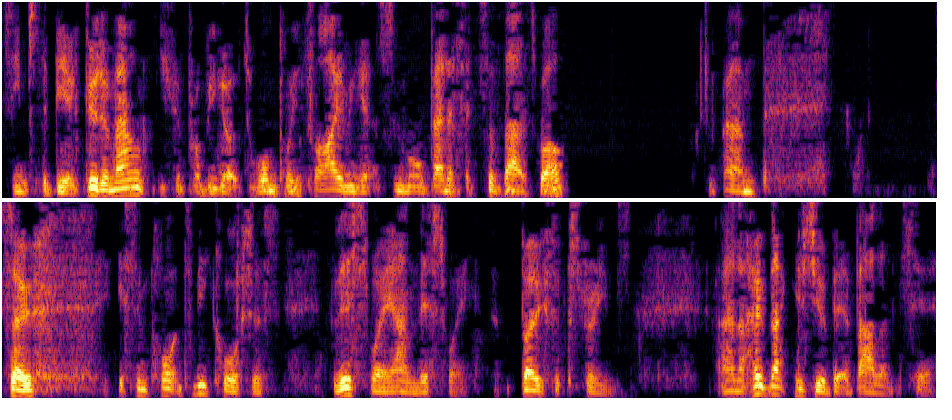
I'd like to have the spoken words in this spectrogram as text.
seems to be a good amount. You could probably go up to 1.5 and get some more benefits of that as well. Um, so it's important to be cautious this way and this way, both extremes. And I hope that gives you a bit of balance here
